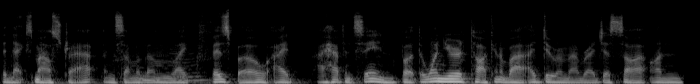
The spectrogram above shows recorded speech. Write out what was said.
the next mousetrap and some of them like Fizbo I I haven't seen. But the one you're talking about I do remember. I just saw it on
